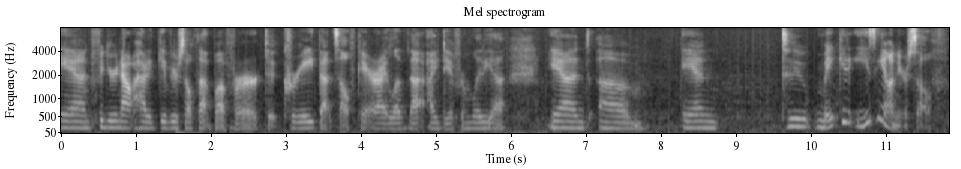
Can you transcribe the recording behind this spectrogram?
and figuring out how to give yourself that buffer to create that self-care. I love that idea from Lydia. And um and to make it easy on yourself.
